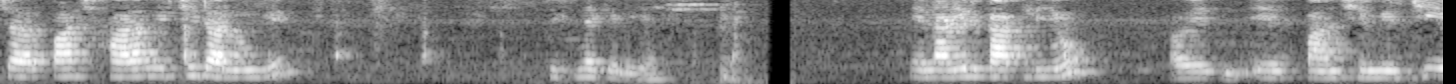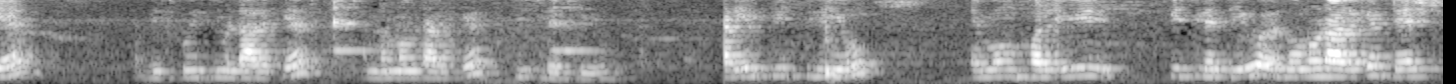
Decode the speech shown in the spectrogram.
चार पाँच हरा मिर्ची डालूँगी पीसने के लिए। ये नारियल काट ली हूँ। और ये, ये पाँच छः मिर्ची है। अब इसको इसमें डाल के नमक डाल के पीस लेती हूँ। नारियल पीस ली हूँ। ये मूँगफली भी पीस लेती हूँ। और दोनों डाल के टेस्ट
